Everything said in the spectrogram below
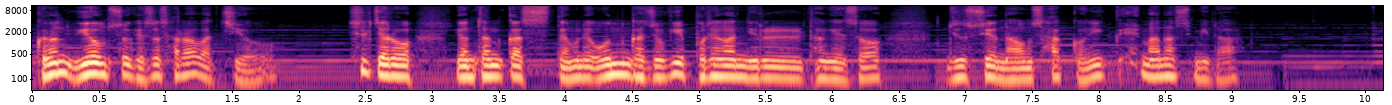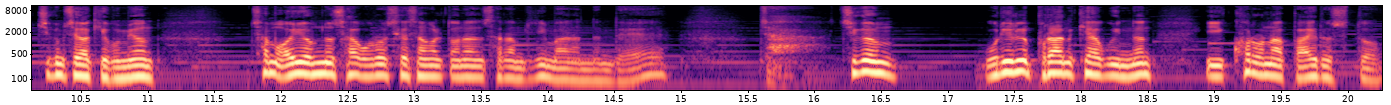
그런 위험 속에서 살아왔지요. 실제로 연탄가스 때문에 온 가족이 불행한 일을 당해서 뉴스에 나온 사건이 꽤 많았습니다. 지금 생각해보면 참 어이없는 사고로 세상을 떠난 사람들이 많았는데, 자, 지금 우리를 불안케 하고 있는 이 코로나 바이러스도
